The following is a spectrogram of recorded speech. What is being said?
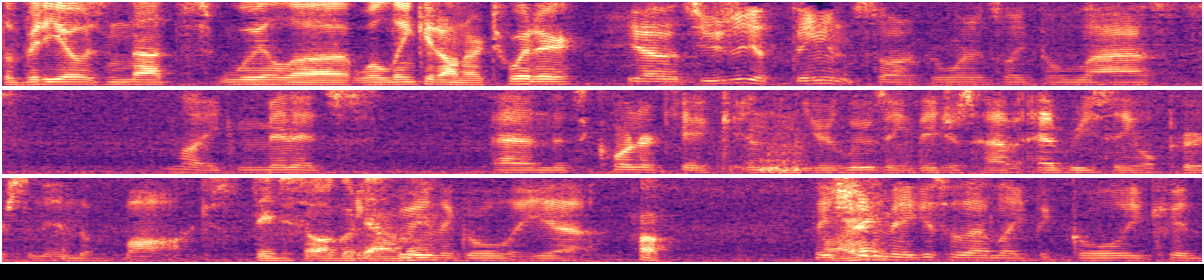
The video is nuts. We'll uh, we'll link it on our Twitter. Yeah, it's usually a thing in soccer when it's like the last like minutes and it's a corner kick and you're losing. They just have every single person in the box, They just all go down including the goalie. Yeah, Huh. they All should right. make it so that like the goalie could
